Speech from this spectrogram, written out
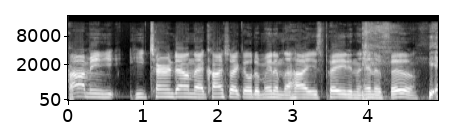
I mean, he- he turned down that contract that would have made him the highest paid in the NFL. yeah,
